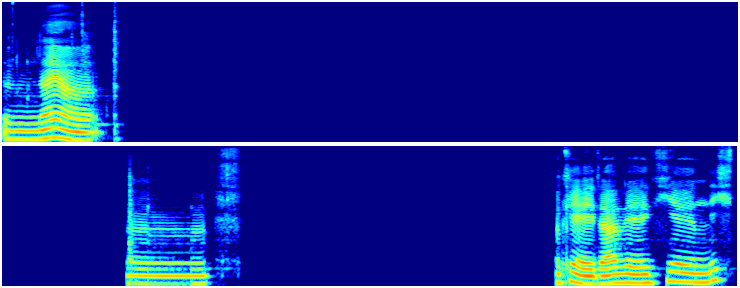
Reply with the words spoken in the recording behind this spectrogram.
Ähm, naja. Äh, okay, da wir hier nicht,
